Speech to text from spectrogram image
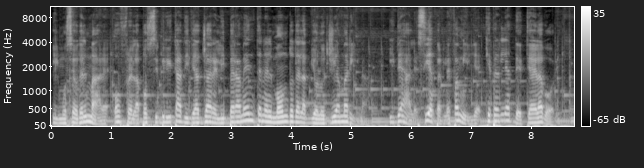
Il Museo del Mare offre la possibilità di viaggiare liberamente nel mondo della biologia marina, ideale sia per le famiglie che per gli addetti ai lavori.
